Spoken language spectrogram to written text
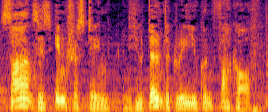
Science is interesting, and if you don't agree, you can fuck off.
